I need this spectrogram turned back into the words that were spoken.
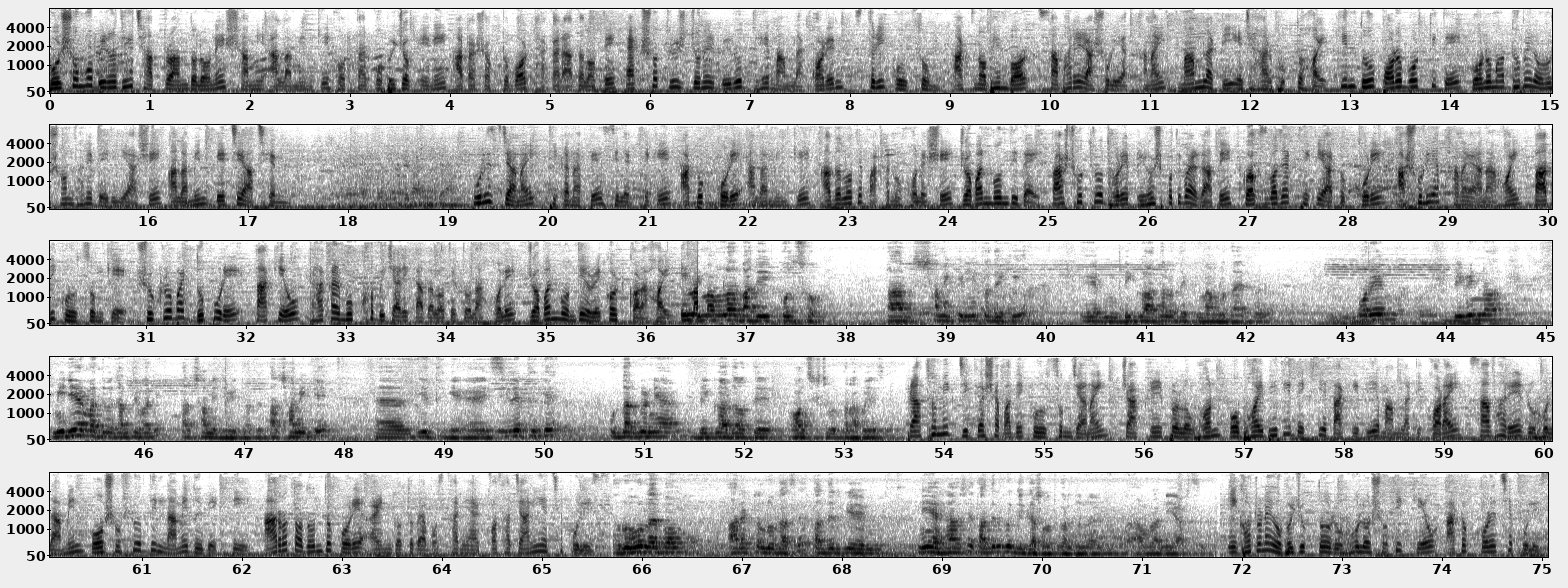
বৈষম্য বিরোধী ছাত্র আন্দোলনে স্বামী আলামিনকে হত্যার অভিযোগ এনে আঠাশ অক্টোবর ঢাকার আদালতে একশ ত্রিশ জনের বিরুদ্ধে মামলা করেন স্ত্রী কুলসুম। আট নভেম্বর সাভারের আশুলিয়া থানায় মামলাটি এজাহারভুক্ত হয়। কিন্তু পরবর্তীতে গণমাধ্যমের অনুসন্ধানে বেরিয়ে আসে আলামিন বেঁচে আছেন। পুলিশ জানায় ঠিকানা পেয়ে সিলেট থেকে আটক করে আলামিনকে আদালতে পাঠানো হলে সে জবানবন্দি দেয়। তার সূত্র ধরে বৃহস্পতিবার রাতে কক্সবাজার থেকে আটক করে আশুলিয়া থানায় আনা হয় বাদী কুলসুমকে শুক্রবার দুপুরে তাকেও ঢাকার মুখ্য বিচারিক আদালতে তোলা হলে জবানবন্দি রেকর্ড করা হয়। মামলার বাদী কুলসুম তার স্বামীকে মৃত দেখি বিজ্ঞ আদালতে একটি মামলা দায়ের করে। পরে বিভিন্ন মিডিয়ার মাধ্যমে জানতে পারি তার স্বামী জীবিত আছে। তার স্বামীকে ইয়ে থেকে সিলেট থেকে উদ্ধার করে নেওয়া বিজ্ঞ আদালতে ওয়ান সিক্সটি করা হয়েছে। প্রাথমিক জিজ্ঞাসাবাদে কুলসুম জানায় চাকরির প্রলোভন ও ভয়ভীতি দেখিয়ে তাকে দিয়ে মামলাটি করায় সাভারের রুহুল আমিন ও শফিউদ্দিন নামে দুই ব্যক্তি। আরও তদন্ত করে আইনগত ব্যবস্থা নেওয়ার কথা জানিয়েছে পুলিশ। রুহুল এবং আরেকটা লোক আছে তাদেরকে নিয়ে আসা হয়েছে তাদেরকেও জিজ্ঞাসাবাদ করার জন্য আমরা নিয়ে আসছি। এই ঘটনায় অভিযুক্ত রুহুল ও শফিককেও আটক করেছে পুলিশ।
